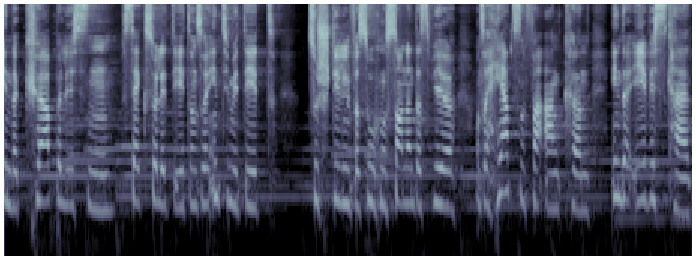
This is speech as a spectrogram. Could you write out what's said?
in der körperlichen Sexualität, unsere Intimität zu stillen versuchen, sondern dass wir unsere Herzen verankern in der Ewigkeit,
